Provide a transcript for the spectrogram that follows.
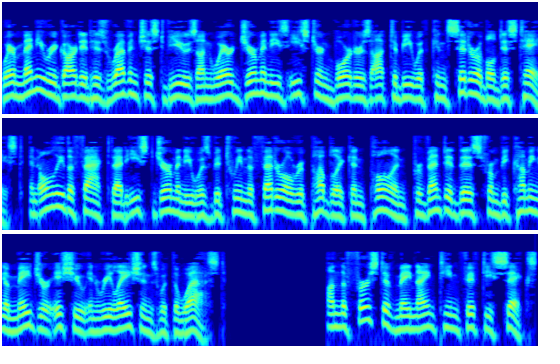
where many regarded his revanchist views on where Germany's eastern borders ought to be with considerable distaste, and only the fact that East Germany was between the Federal Republic and Poland prevented this from becoming a major issue in relations with the West. On 1 May 1956,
